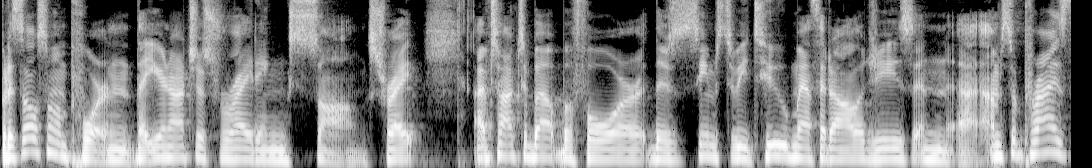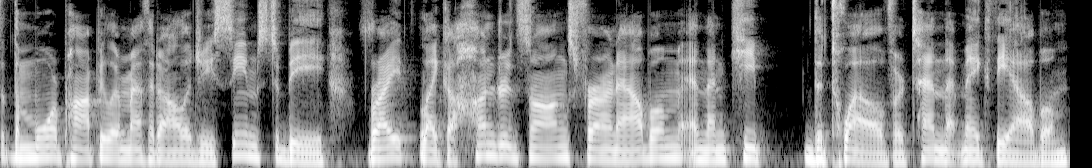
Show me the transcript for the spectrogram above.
But it's also important that you're not just writing songs, right? I've talked about before, there seems to be two methodologies, and uh, I'm surprised that the more popular methodology seems to be write like a hundred songs for an album and then keep the 12 or 10 that make the album,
